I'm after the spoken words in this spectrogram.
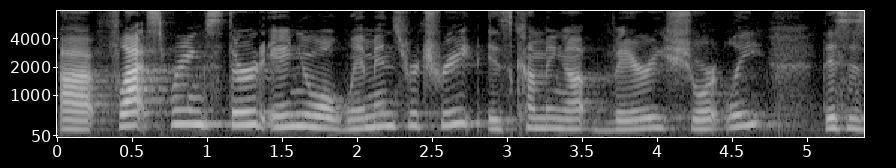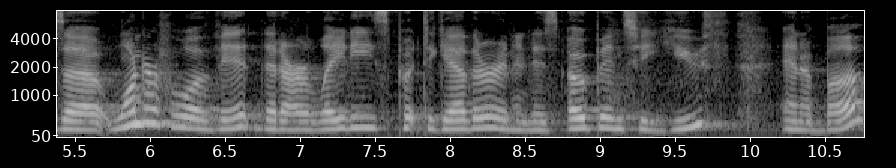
Uh, Flat Springs' third annual women's retreat is coming up very shortly. This is a wonderful event that our ladies put together, and it is open to youth and above.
